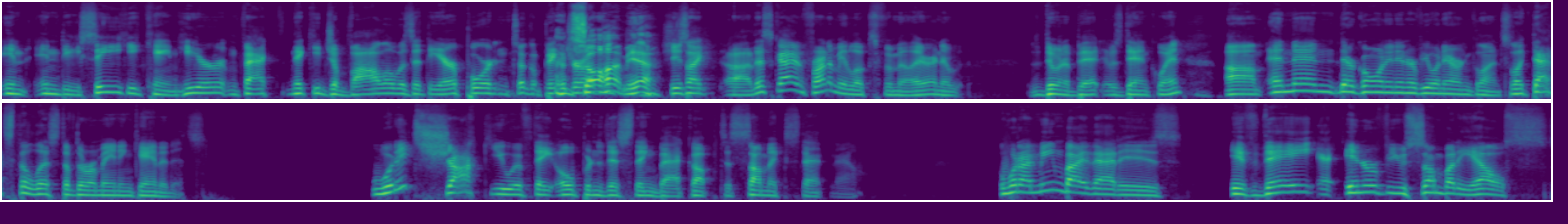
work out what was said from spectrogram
in in DC. He came here. In fact, Nicki Jhabvala was at the airport and took a picture. And saw of him, yeah. She's like, uh, "This guy in front of me looks familiar," and it was doing a bit. It was Dan Quinn. Um, and then they're going and interviewing Aaron Glenn. So like that's the list of the remaining candidates. Would it shock you if they opened this thing back up to some extent now? What I mean by that is if they uh, interview somebody else,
